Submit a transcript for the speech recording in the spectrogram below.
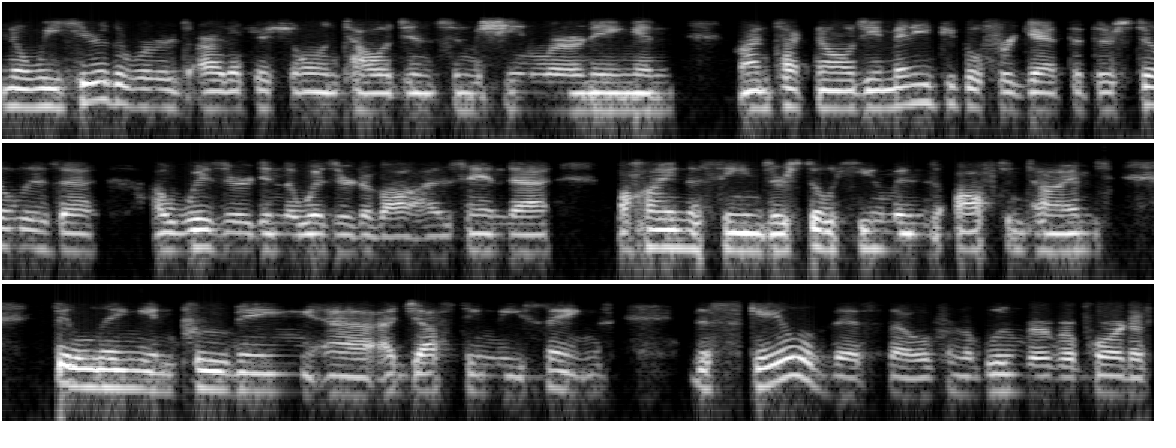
you know, we hear the words artificial intelligence and machine learning and on technology. Many people forget that there still is a, a wizard in the Wizard of Oz, and uh, behind the scenes are still humans, oftentimes fiddling, improving, uh, adjusting these things. The scale of this, though, from the Bloomberg report of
